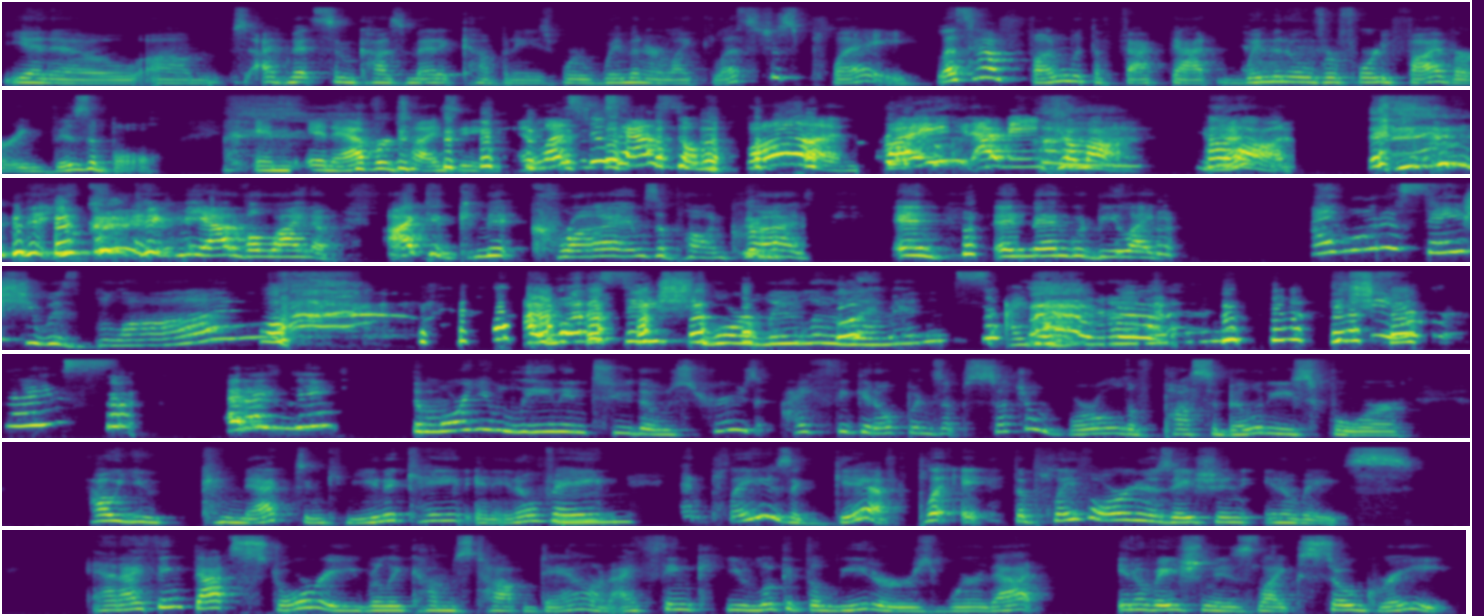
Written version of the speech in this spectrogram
you know um, i've met some cosmetic companies where women are like let's just play. Let's have fun with the fact that women over 45 are invisible in in advertising and let's just have some fun right? I mean come on. Come yeah. on. You couldn't you couldn't pick me out of a lineup. I could commit crimes upon crimes. And and men would be like i want to say she was blonde I want to say she wore Lululemons. I don't know. Did she have a face? And I think the more you lean into those truths, I think it opens up such a world of possibilities for how you connect and communicate and innovate. Mm-hmm. And play is a gift. Play the playful organization innovates. And I think that story really comes top down. I think you look at the leaders where that innovation is like so great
